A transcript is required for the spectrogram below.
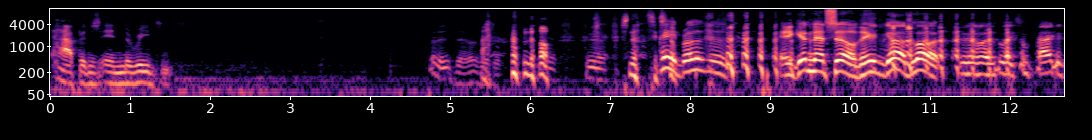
happens in the regions. What is that? Like no. Yeah, yeah. hey, brother. Uh, hey, get in that cell. Thank God, Lord. You know, it's like some package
